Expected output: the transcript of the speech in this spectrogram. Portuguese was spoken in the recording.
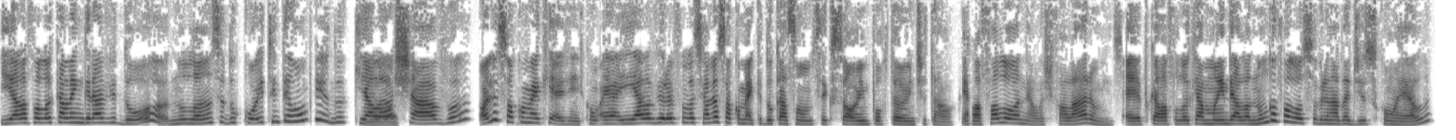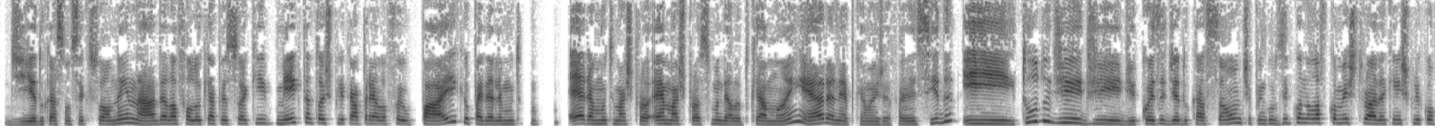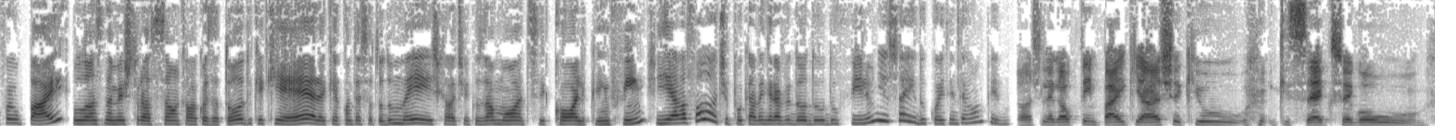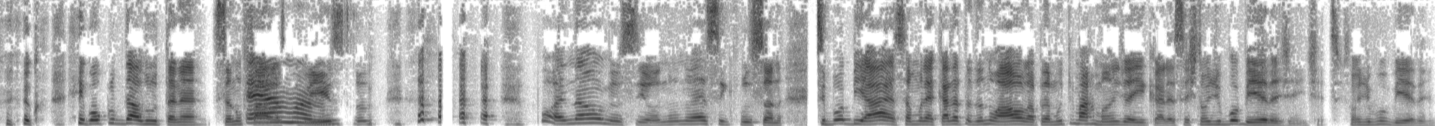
E ela falou que ela engravidou no lance do coito interrompido. Que ela Nossa. achava. Olha só como é que é, gente. Aí ela virou e falou assim: olha só como é que educação sexual é importante e tal. Ela falou, né? Elas falaram isso. É porque ela falou que a mãe dela nunca falou sobre nada disso com ela, de educação sexual nem nada. Ela falou que a pessoa que meio que tentou explicar pra ela foi o pai, que o pai dela é muito era muito mais pró- é mais próximo dela do que a mãe era, né? Porque a mãe já é falecida. E tudo de, de, de coisa de educação, tipo, inclusive quando ela ficou menstruada, quem explicou foi o pai, o lance da menstruação, aquela coisa toda, o que que era, o que acontecia todo mês, que ela tinha que usar motos, cólica, enfim. E ela falou, tipo, que ela engravidou do, do filho nisso aí, do coito interrompido. Eu acho legal que tem pai que acha que o que sexo é igual o igual o clube da luta, né? Você não fala sobre mano. isso. Pô, não, meu senhor, não, não é assim que funciona. Se bobear, essa molecada tá dando aula pra muito marmanjo aí, cara. Vocês estão de bobeira, gente. Vocês estão de bobeira.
